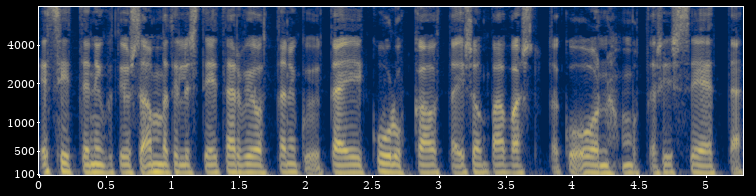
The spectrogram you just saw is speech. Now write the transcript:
että sitten niin kuin, jos ammatillisesti ei tarvitse ottaa niin kuin, tai ei kuulukaan ottaa isompaa vastuuta kuin on, mutta siis se, että,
